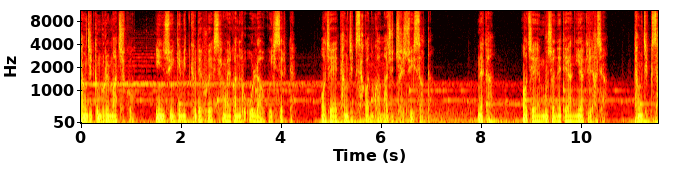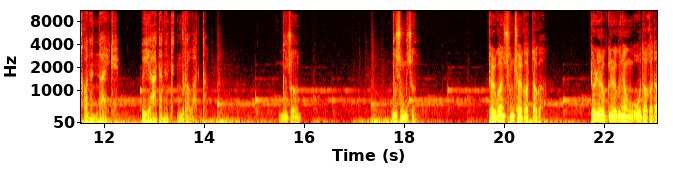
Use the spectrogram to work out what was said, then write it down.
당직 근무를 마치고 인수인계 및 교대 후에 생활관으로 올라오고 있을 때 어제의 당직 사관과 마주칠 수 있었다. 내가 어제의 무전에 대한 이야기를 하자 당직 사관은 나에게 의아하다는 듯 물어왔다. 무전? 무슨 무전? 별관 순찰 갔다가 별일 없길래 그냥 오다 가다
